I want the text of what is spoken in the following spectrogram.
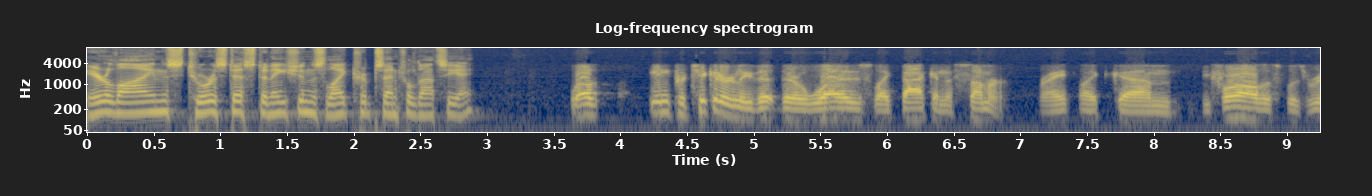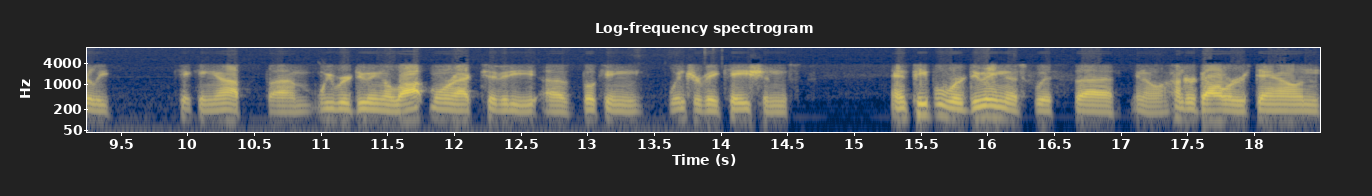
airlines, tourist destinations like TripCentral.ca? Well, in particularly that there was like back in the summer, right? Like um, before all this was really kicking up, um, we were doing a lot more activity of booking winter vacations, and people were doing this with uh, you know hundred dollars down,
